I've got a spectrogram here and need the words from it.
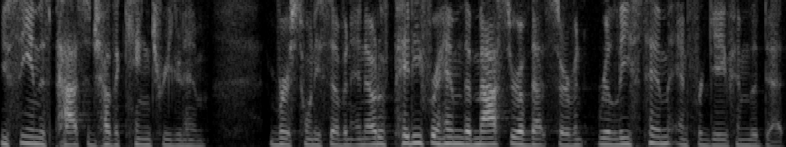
You see in this passage how the king treated him. Verse 27 And out of pity for him, the master of that servant released him and forgave him the debt.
